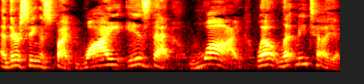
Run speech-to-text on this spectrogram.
and they're seeing a spike. Why is that? Why? Well, let me tell you.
